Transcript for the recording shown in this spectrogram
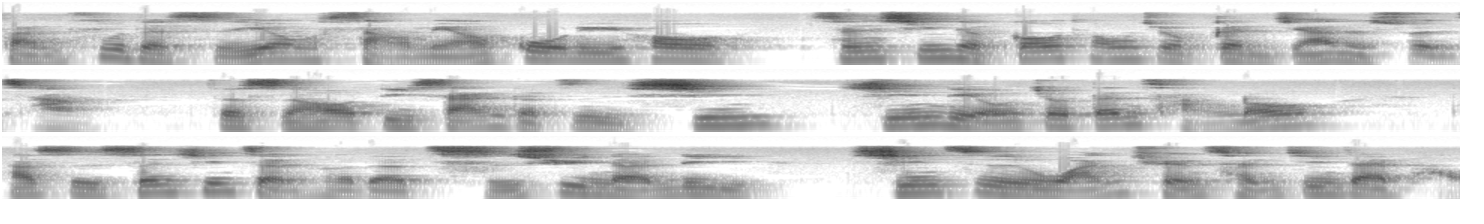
反复的使用扫描过滤后，身心的沟通就更加的顺畅。这时候，第三个字“心”心流就登场喽。它是身心整合的持续能力，心智完全沉浸在跑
